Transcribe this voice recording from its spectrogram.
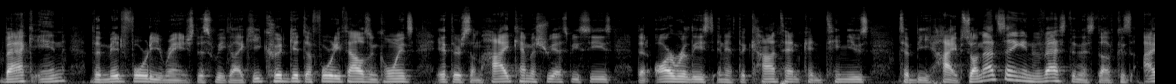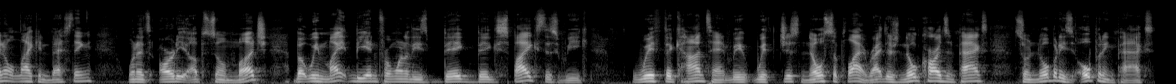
back in the mid 40 range this week. Like he could get to 40,000 coins if there's some high chemistry SBCs that are released and if the content continues to be hyped. So I'm not saying invest in this stuff because I don't like investing when it's already up so much, but we might be in for one of these big, big spikes this week with the content with just no supply, right? There's no cards and packs, so nobody's opening packs.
